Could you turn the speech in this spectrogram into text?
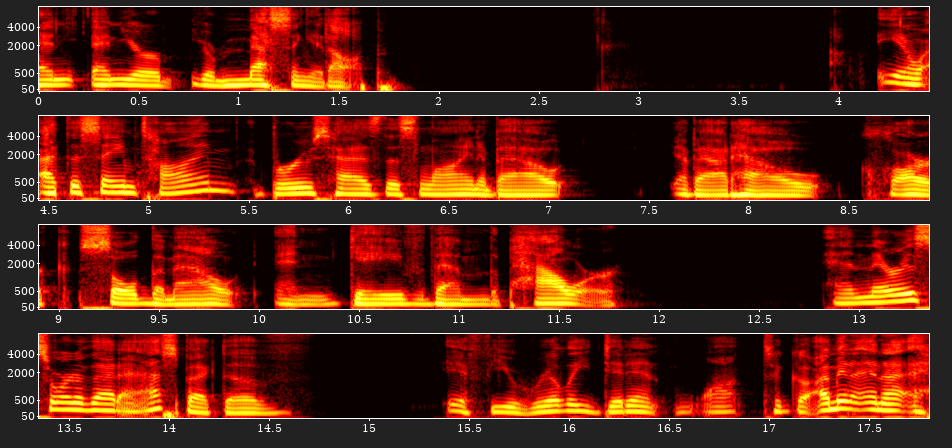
And and you're you're messing it up. You know, at the same time, Bruce has this line about about how Clark sold them out and gave them the power. And there is sort of that aspect of if you really didn't want to go. I mean, and I,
